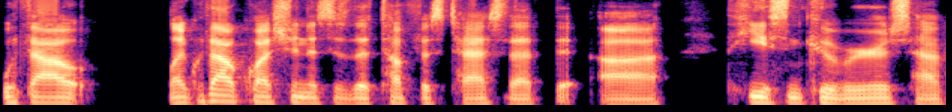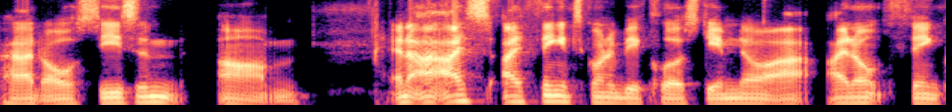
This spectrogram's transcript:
without like without question, this is the toughest test that the, uh, the Houston Cougars have had all season. Um, and I, I, I think it's going to be a close game. No, I, I don't think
